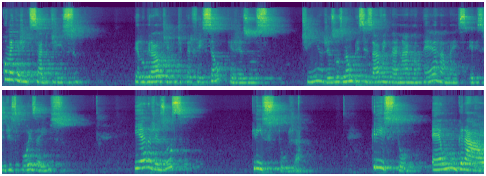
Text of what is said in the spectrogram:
Como é que a gente sabe disso? Pelo grau de, de perfeição que Jesus tinha. Jesus não precisava encarnar na terra, mas ele se dispôs a isso. E era Jesus Cristo já. Cristo é um grau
